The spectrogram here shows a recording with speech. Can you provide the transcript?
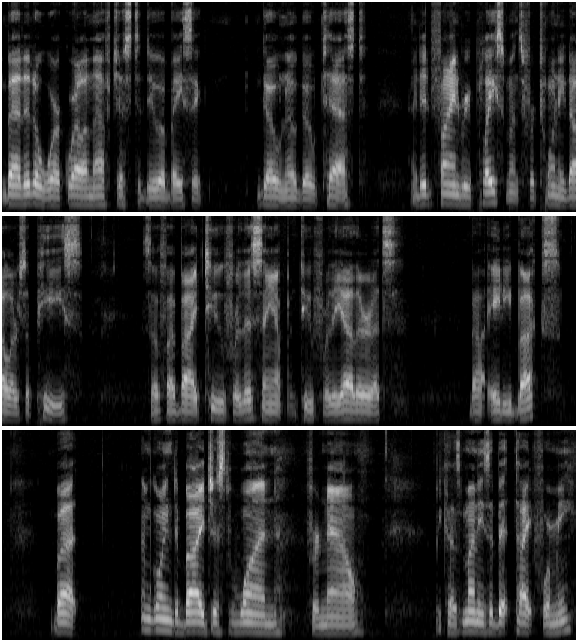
but it'll work well enough just to do a basic go no go test. I did find replacements for $20 a piece. So if I buy two for this amp and two for the other, that's about 80 bucks. But I'm going to buy just one for now because money's a bit tight for me.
